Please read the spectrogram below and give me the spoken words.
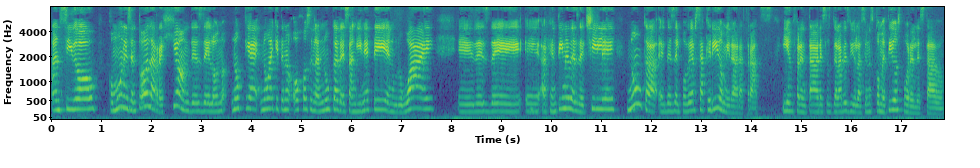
han sido comunes en toda la región, desde lo no, que no hay que tener ojos en la nuca de Sanguinetti en Uruguay, eh, desde eh, Argentina, desde Chile, nunca eh, desde el poder se ha querido mirar atrás y enfrentar esas graves violaciones cometidas por el Estado.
